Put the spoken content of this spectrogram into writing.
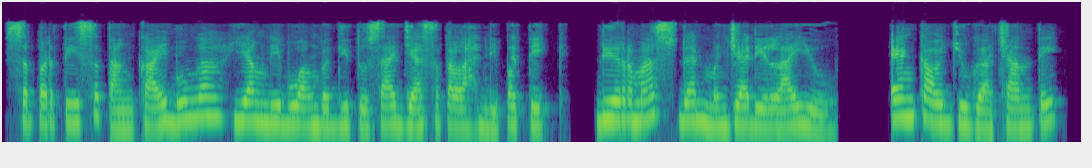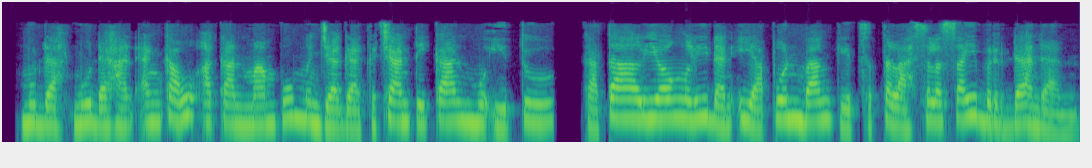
seperti setangkai bunga yang dibuang begitu saja setelah dipetik, diremas dan menjadi layu. Engkau juga cantik, mudah-mudahan engkau akan mampu menjaga kecantikanmu itu, kata Liong Li dan ia pun bangkit setelah selesai berdandan.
